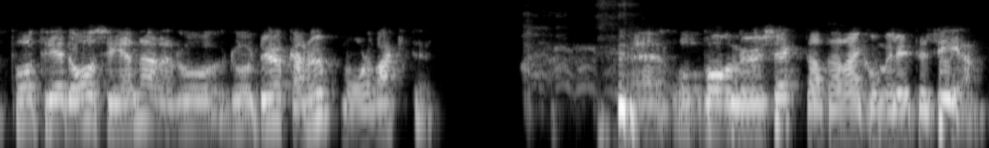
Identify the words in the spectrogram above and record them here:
Ett par, tre dagar senare då, då dök han upp, målvakten. Eh, och bad om ursäkt att han hade kommit lite sent.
